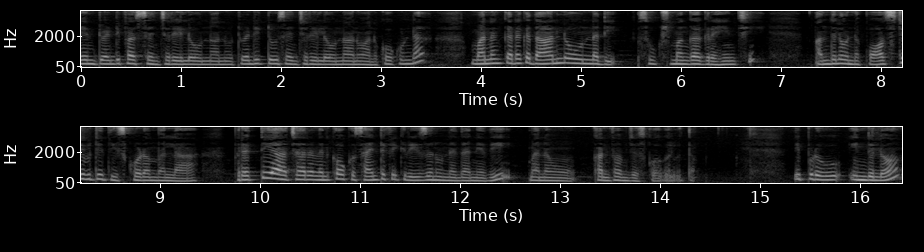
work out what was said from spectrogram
నేను ట్వంటీ ఫస్ట్ సెంచరీలో ఉన్నాను ట్వంటీ టూ సెంచరీలో ఉన్నాను అనుకోకుండా మనం కనుక దానిలో ఉన్నది సూక్ష్మంగా గ్రహించి అందులో ఉన్న పాజిటివిటీ తీసుకోవడం వల్ల ప్రతి ఆచారం వెనుక ఒక సైంటిఫిక్ రీజన్ ఉన్నది అనేది మనం కన్ఫర్మ్ చేసుకోగలుగుతాం. ఇప్పుడు ఇందులో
